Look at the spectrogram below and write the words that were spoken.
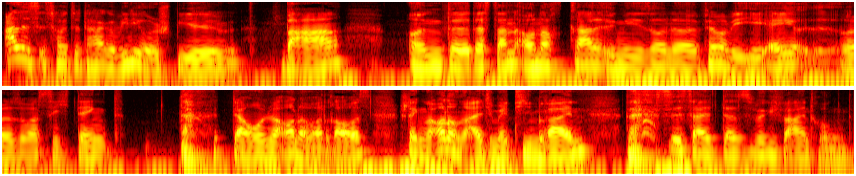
alles ist heutzutage Videospielbar und äh, dass dann auch noch gerade irgendwie so eine Firma wie EA oder sowas sich denkt, da, da holen wir auch noch was raus, stecken wir auch noch ein Ultimate Team rein. Das ist halt, das ist wirklich beeindruckend.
